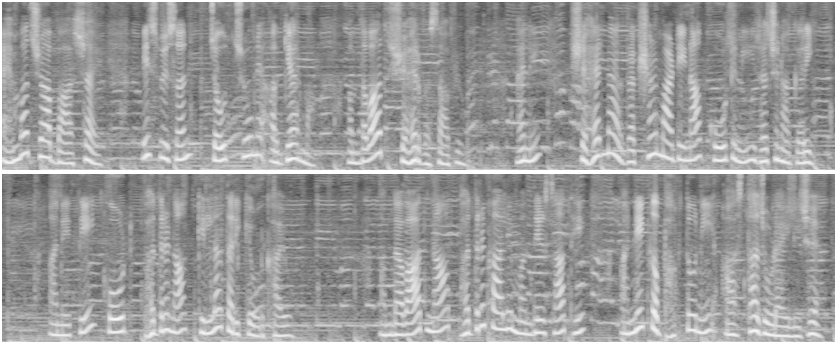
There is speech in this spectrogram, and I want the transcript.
અહેમદ શાહ બાદશાહે ઈસવીસન ચૌદસો ને અગિયારમાં અમદાવાદ શહેર વસાવ્યું. અને શહેરના રક્ષણ માટેના કોટની રચના કરી અને તે કોટ ભદ્રના કિલ્લા તરીકે ઓળખાયો. અમદાવાદના ભદ્રકાલી મંદિર સાથે અનેક ભક્તોની આસ્થા જોડાયેલી છે.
